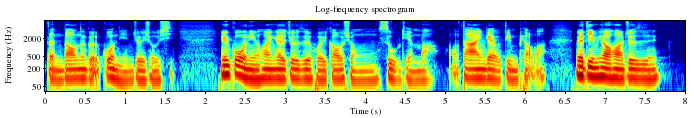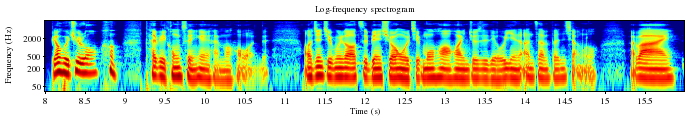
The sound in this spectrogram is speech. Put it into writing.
等到那个过年就会休息，因为过年的话应该就是回高雄四五天吧。哦，大家应该有订票吧？没有订票的话就是不要回去喽。哼 台北空城应该也还蛮好玩的。好，今天节目就到这边，喜欢我节目的话，欢迎就是留言、按赞、分享喽，拜拜。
